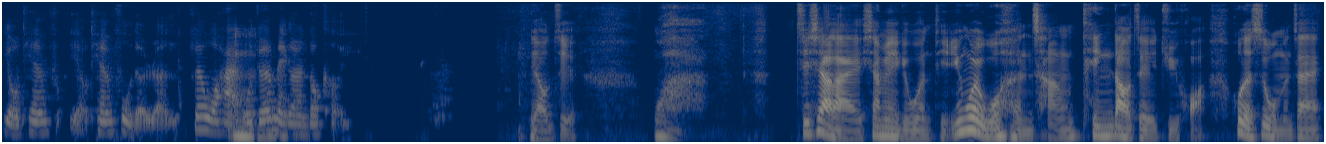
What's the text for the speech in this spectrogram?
有天赋有天赋的人，所以我还、嗯、我觉得每个人都可以。了解，哇！接下来下面一个问题，因为我很常听到这一句话，或者是我们在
